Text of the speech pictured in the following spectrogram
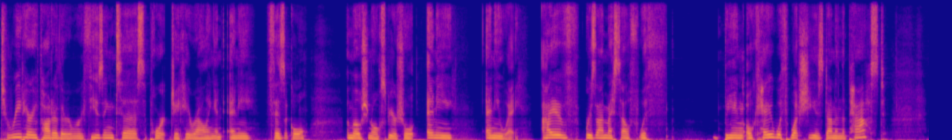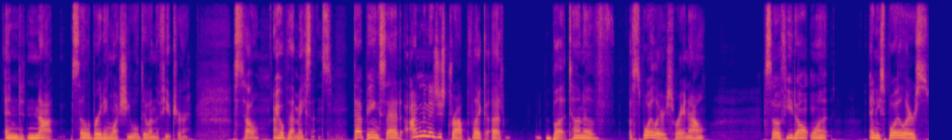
to read Harry Potter. They're refusing to support J.K. Rowling in any physical, emotional, spiritual, any any way. I have resigned myself with being okay with what she has done in the past and not celebrating what she will do in the future. So I hope that makes sense. That being said, I'm gonna just drop like a butt ton of, of spoilers right now. So if you don't want any spoilers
